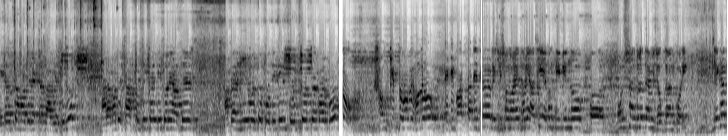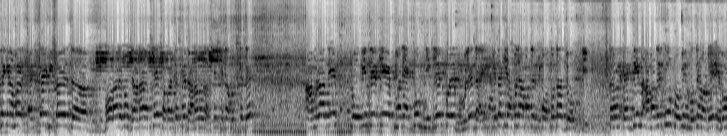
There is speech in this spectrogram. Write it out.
এটা হচ্ছে আমাদের একটা দাবি ছিল। আর আমাদের স্বাস্থ্য শিক্ষার ভিতরে আছে, আমরা নিয়মিত প্রতিদিন পরিচর্যা করব। সংক্ষিপ্তভাবে হলেও এটি বার্তাটি বেশি সময় ধরে আছি এবং বিভিন্ন অনুষ্ঠানগুলোতে আমি যোগদান করি। যেখান থেকে আমার একটাই বিষয়ে বলার এবং জানা আছে, সবার কাছে জানানোর আছে, সেটা হচ্ছে যে আমরা যে প্রবীণদেরকে মানে একদম নিগলেক্ট করে ভুলে যাই, এটা কি আসলে আমাদের কতটা যৌক্তিক? কারণ একদিন আমাদেরকেও প্রবীণ হতে হবে এবং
